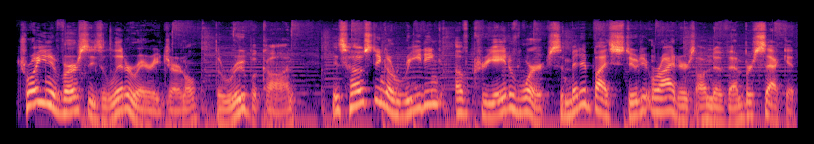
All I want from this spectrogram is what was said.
Troy University's literary journal, The Rubicon, is hosting a reading of creative work submitted by student writers on November 2nd.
